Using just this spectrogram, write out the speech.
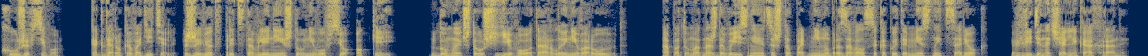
Хуже всего, когда руководитель живет в представлении, что у него все окей, думает, что уж его-то орлы не воруют, а потом однажды выясняется, что под ним образовался какой-то местный царек в виде начальника охраны,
